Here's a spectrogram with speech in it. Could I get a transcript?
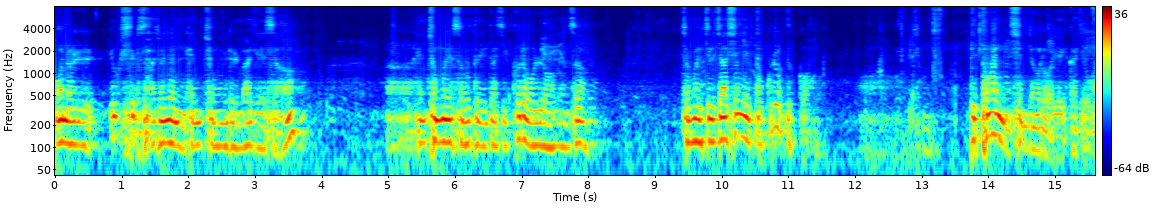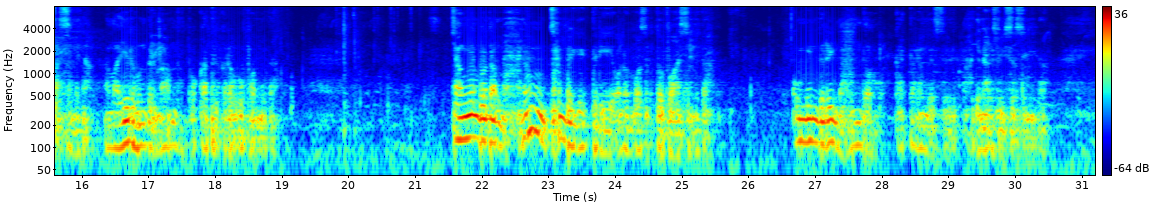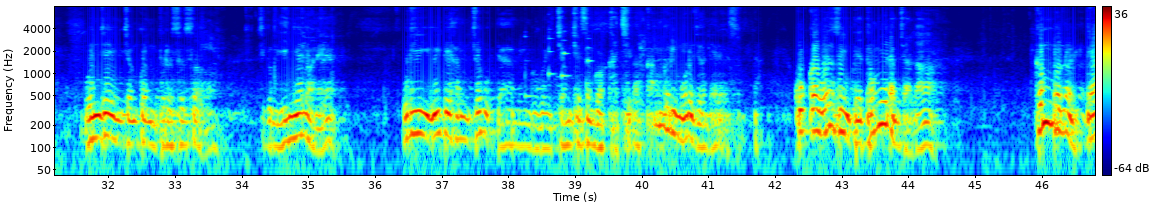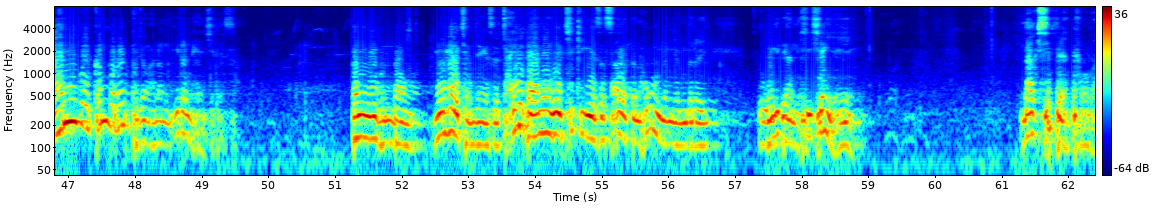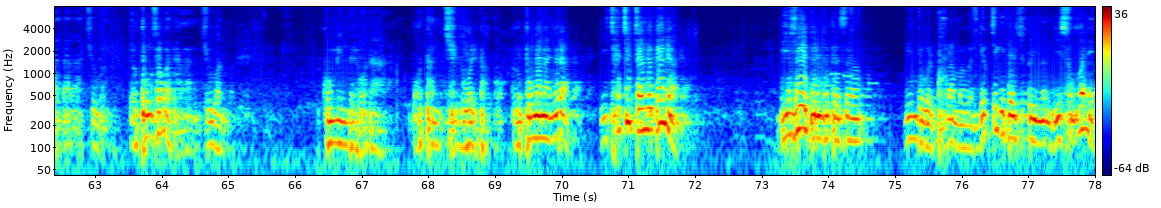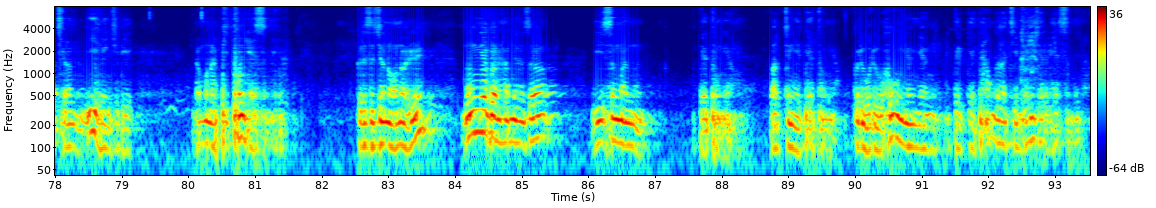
오늘 64주년 현충일을 맞이해서 어, 현충문에서부터 여기까지 걸어 올라오면서 정말 저 자신이 부끄럽고 어, 좀 비통한 심정으로 여기까지 왔습니다. 아마 여러분들 마음도 똑같을 거라고 봅니다. 작년보다 많은 참배객들이 오는 모습도 보았습니다. 국민들의 마음도 같다는 것을 확인할 수 있었습니다. 문재인 정권 들어서서 지금 2년 안에 우리 위대한 조국 대한민국의 정체성과 가치가 깡그리 무너져 내렸습니다. 국가 원수인 대통령이란 자가 근본을 대한민국의 근본을 부정하는 이런 현실에서 독립운동, 6.25 전쟁에서 자유 대한민국을 지키기 위해서 싸웠던 호국 영령들의 그 위대한 희생이 낚싯배 타고 가다가 죽은 교통사고 당한 죽은 국민들보다 못한 취급을 받고 그뿐만 아니라 이 자칫 잘못되면 미제에 빌붙어서 민족을 팔아먹은 역적이 될 수도 있는 이 순간에 처한 이 현실이 너무나 비통했습니다. 그래서 저는 오늘 묵념을 하면서 이승만 대통령, 박정희 대통령, 그리고 우리 호국영령들께 다음과 같이 명세를 했습니다.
